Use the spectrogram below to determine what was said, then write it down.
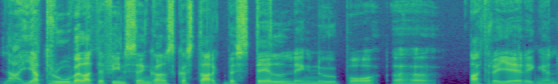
Nej, jag tror väl att det finns en ganska stark beställning nu på uh, att regeringen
